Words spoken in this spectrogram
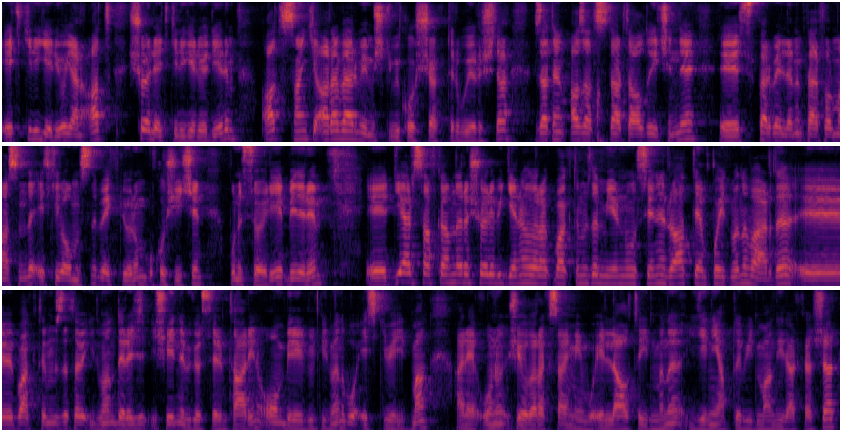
etkili geliyor. Yani at şöyle etkili geliyor diyelim. At sanki ara vermemiş gibi koşacaktır bu yarışta. Zaten az at start aldığı için de e, Süper Bella'nın performansında etkili olmasını bekliyorum bu koşu için. Bunu söyleyebilirim. E, diğer safkanlara şöyle bir genel olarak baktığımızda Mir Nuse'nin rahat tempo idmanı vardı. E, baktığımızda tabii idmanın derece şeyini de bir göstereyim tarihini. 11 Eylül idmanı bu eski bir idman. Hani onu şey olarak saymayın. Bu 56 idmanı yeni yaptığı bir idman değil arkadaşlar.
